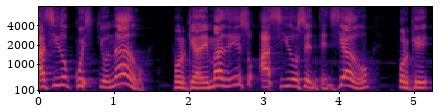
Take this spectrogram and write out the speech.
ha sido cuestionado, porque además de eso ha sido sentenciado, porque,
